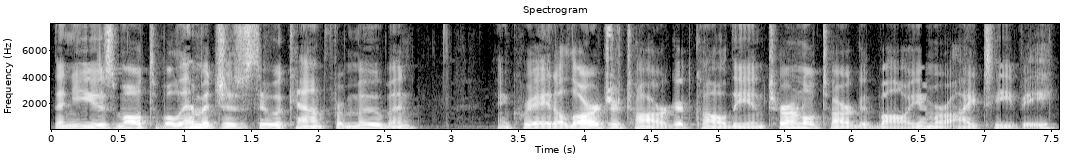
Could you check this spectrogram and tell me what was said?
Then you use multiple images to account for movement and create a larger target called the internal target volume or ITV.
